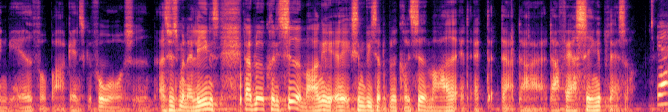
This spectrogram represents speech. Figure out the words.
end vi havde for bare ganske få år siden. Altså hvis man alene, der er blevet kritiseret mange, øh, eksempelvis er der blevet kritiseret meget, at, at der, der, er- der er færre sengepladser. Ja,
